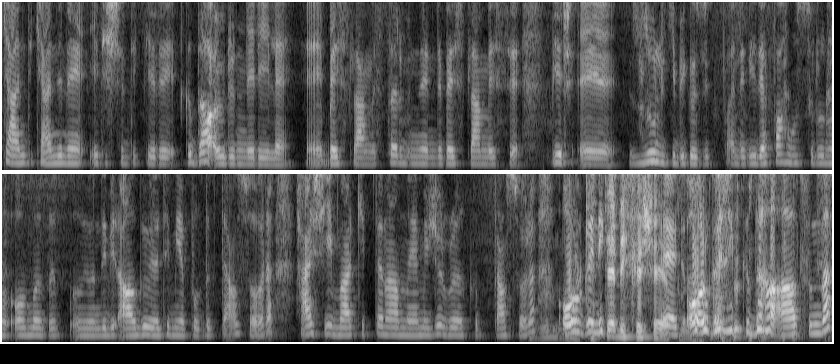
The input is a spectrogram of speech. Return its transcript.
kendi kendine yetiştirdikleri gıda ürünleriyle e, beslenmesi, tarım ürünlerinde beslenmesi bir e, zul gibi gözüküp hani bir refah unsurunun olmadığı yönde bir algı yönetimi yapıldıktan sonra her şeyi marketten almaya mecbur bırakıldıktan sonra Markette organik bir köşe evet, organik gıda altında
